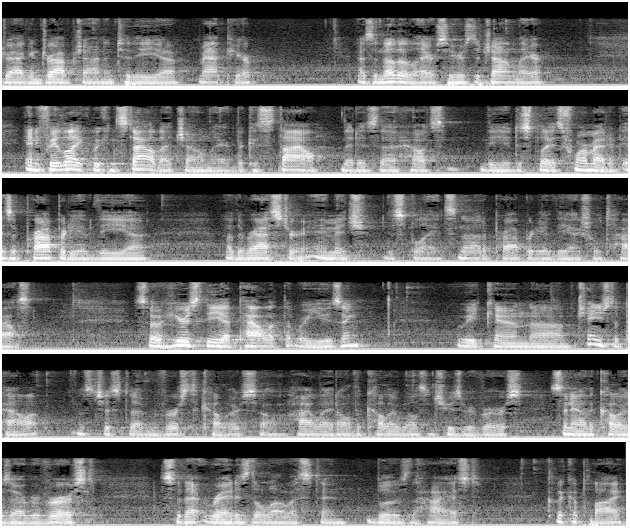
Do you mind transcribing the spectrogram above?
drag and drop John into the uh, map here as another layer. So here's the John layer. And if we like, we can style that John layer because style, that is uh, how the display is formatted, is a property of the, uh, of the raster image display. It's not a property of the actual tiles. So here's the uh, palette that we're using. We can uh, change the palette. Let's just uh, reverse the colors. So I'll highlight all the color wells and choose reverse. So now the colors are reversed. So that red is the lowest and blue is the highest. Click apply.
